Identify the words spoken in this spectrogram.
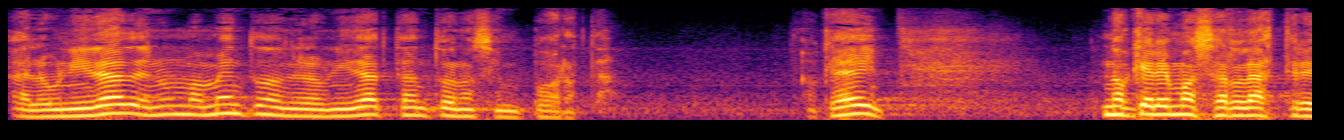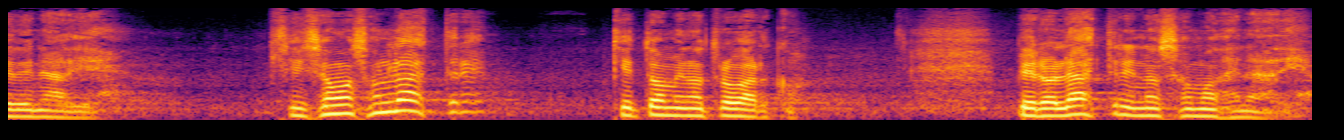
a la unidad en un momento donde la unidad tanto nos importa. ¿Ok? No queremos ser lastre de nadie. Si somos un lastre, que tomen otro barco. Pero lastre no somos de nadie.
